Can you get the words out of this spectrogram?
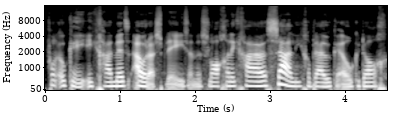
van oké, ik ga met aura sprays aan de slag. En ik ga Sali gebruiken elke dag.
